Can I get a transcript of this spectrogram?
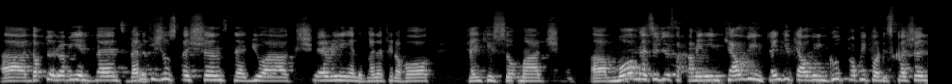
Uh, Dr. Ravee Vance, beneficial sessions that you are sharing and the benefit of all. Thank you so much. Uh, more messages are coming in. Calvin, thank you, Calvin. Good topic for discussion.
